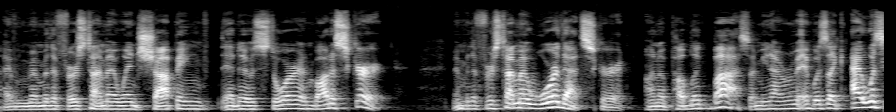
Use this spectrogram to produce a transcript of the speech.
I remember the first time I went shopping at a store and bought a skirt. Remember the first time I wore that skirt on a public bus. I mean, I remember it was like I was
